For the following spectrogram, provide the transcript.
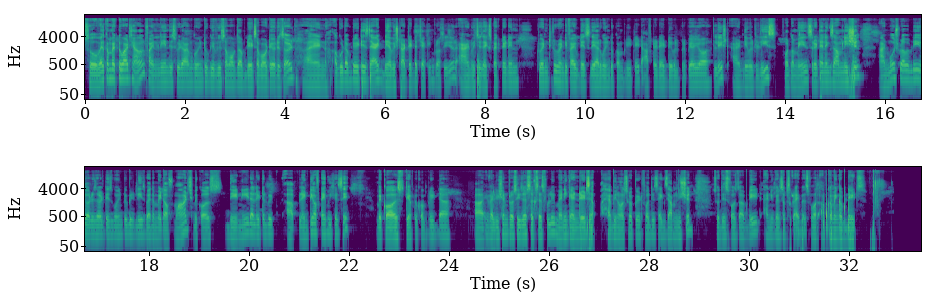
so welcome back to our channel. Finally in this video i'm going to give you some of the updates about your result. And a good update is that they have started the checking procedure and which is expected in 20 to 25 days they are going to complete it. After that they will prepare your list and they will release for the mains written examination. And most probably your result is going to be released by the mid of march because they need a little bit uh, plenty of time we can say because they have to complete the uh, evaluation procedure successfully. Many candidates have been also prepared for this examination. So this was the update and you can subscribe us for upcoming updates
